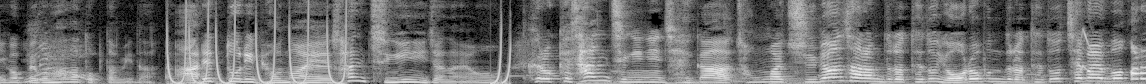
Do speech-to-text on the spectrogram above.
이것 빼곤 하나도 없답니다. 아랫도리 변화의 산 증인이잖아요. 그렇게 산 증인인 제가 정말 주변 사람들한테도 여러분들한테도 제발 먹어라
